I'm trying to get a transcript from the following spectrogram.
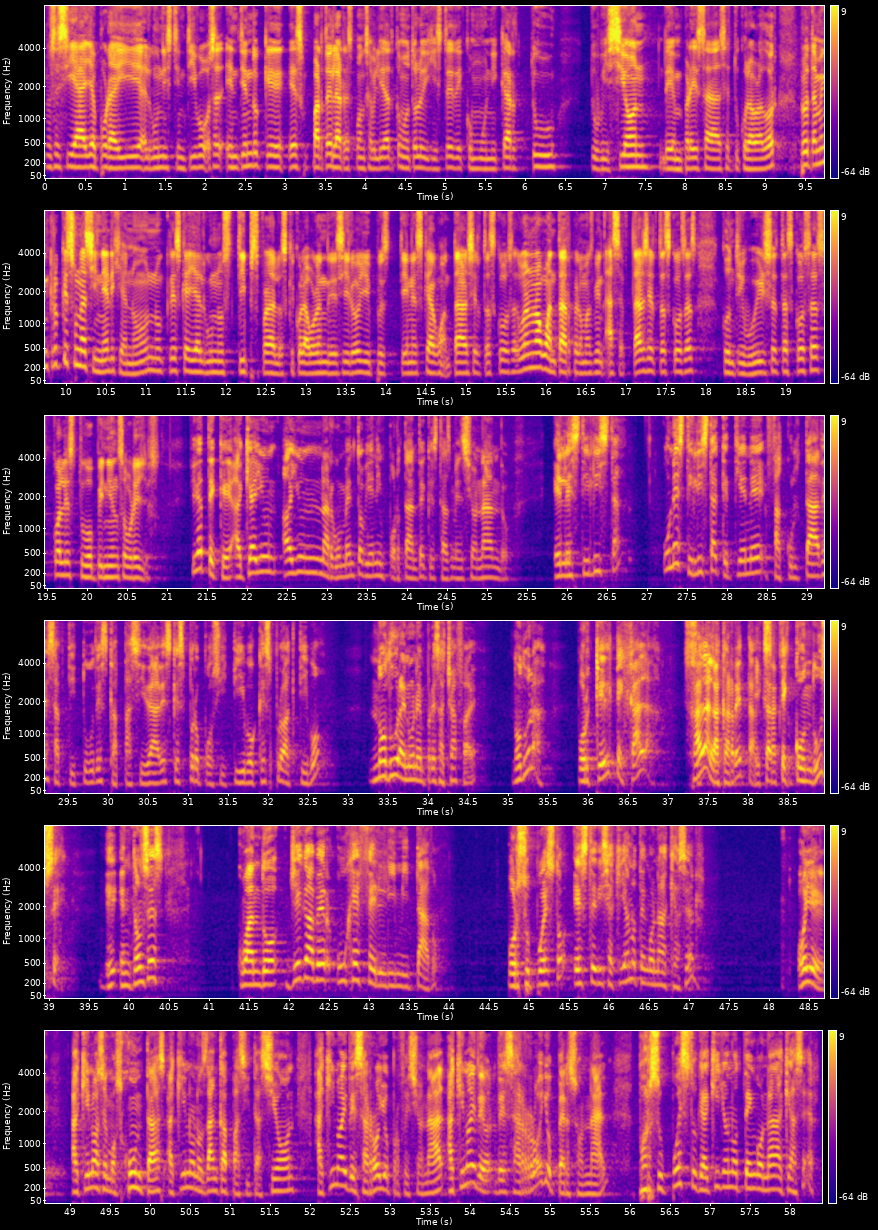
No sé si haya por ahí algún distintivo. O sea, entiendo que es parte de la responsabilidad, como tú lo dijiste, de comunicar tú tu visión de empresa hacia tu colaborador, pero también creo que es una sinergia, ¿no? ¿No crees que hay algunos tips para los que colaboran de decir, oye, pues tienes que aguantar ciertas cosas? Bueno, no aguantar, pero más bien aceptar ciertas cosas, contribuir ciertas cosas. ¿Cuál es tu opinión sobre ellos? Fíjate que aquí hay un, hay un argumento bien importante que estás mencionando. El estilista, un estilista que tiene facultades, aptitudes, capacidades, que es propositivo, que es proactivo, no dura en una empresa chafa, ¿eh? No dura porque él te jala, jala la carreta, te conduce. E, entonces, cuando llega a haber un jefe limitado, por supuesto, este dice, aquí ya no tengo nada que hacer. Oye, aquí no hacemos juntas, aquí no nos dan capacitación, aquí no hay desarrollo profesional, aquí no hay desarrollo personal. Por supuesto que aquí yo no tengo nada que hacer.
